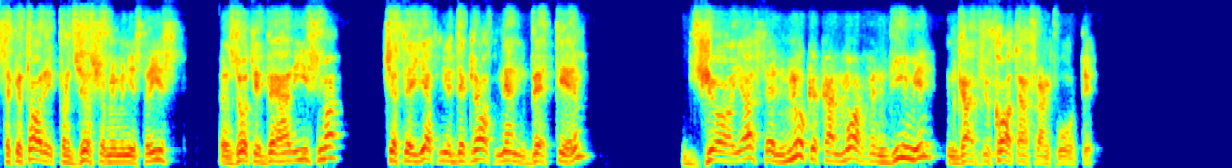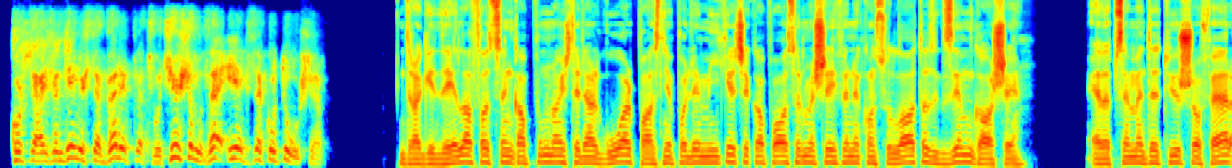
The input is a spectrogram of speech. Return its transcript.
sekretari i përgjithshëm i ministrisë, zoti Behar Isma, që të jep një deklaratë nën betim, gjoja se nuk e kanë marrë vendimin nga gjykata e Frankfurtit. Kurse ai vendim ishte bërë i plotfuqishëm dhe i ekzekutueshëm. Dragidella thotë se nga puna ishte larguar pas një polemike që ka pasur me shefin e konsullatës Gëzim Gashi. Edhe pse me detyrë shofer,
